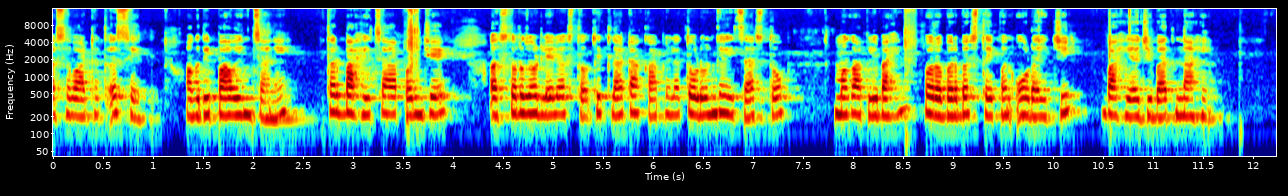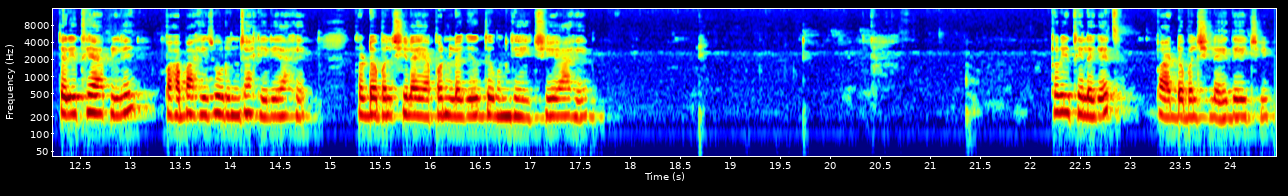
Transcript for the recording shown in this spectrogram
असं वाटत असेल अगदी पाव इंचाने तर बाहीचा आपण जे अस्तर जोडलेलं असतं तिथला टाका आपल्याला तोडून घ्यायचा असतो. मग आपली बाही बरोबर बसते पण ओढायची बाही अजिबात नाही. तर इथे आपली पहा बाही जोडून झालेली आहे. तर डबल शिलाई आपण लगेच देऊन घ्यायची आहे. तर इथे लगेच पाच डबल शिलाई द्यायची.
